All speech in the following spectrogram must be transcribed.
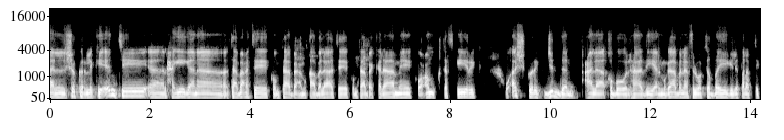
الشكر لك أنت. آه، الحقيقة أنا تابعتك ومتابع مقابلاتك ومتابع كلامك وعمق تفكيرك وأشكرك جدا على قبول هذه المقابلة في الوقت الضيق اللي طلبتك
